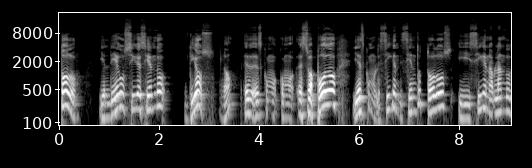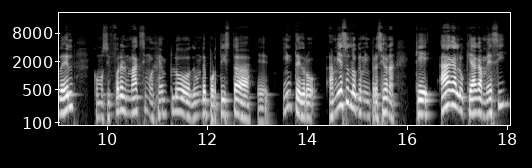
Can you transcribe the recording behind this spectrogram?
todo. Y el Diego sigue siendo Dios, ¿no? Es, como, como, es su apodo y es como le siguen diciendo todos y siguen hablando de él como si fuera el máximo ejemplo de un deportista eh, íntegro. A mí eso es lo que me impresiona, que haga lo que haga Messi,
